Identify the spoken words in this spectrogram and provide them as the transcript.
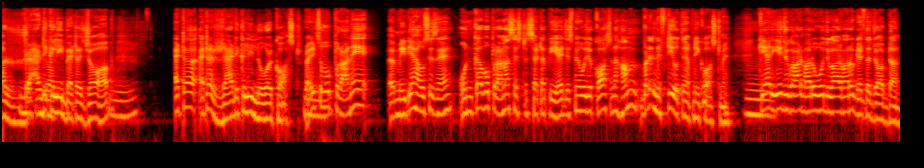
a radically better job at a at a radically lower cost right? So वो पुराने मीडिया हाउसेज हैं उनका वो पुराना सेटअप ही है जिसमें वो जो कॉस्ट ना हम बड़े निफ्टी होते हैं अपनी कॉस्ट में कि यार ये जुगाड़ मारो वो जुगाड़ मारो गेट द जॉब डन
